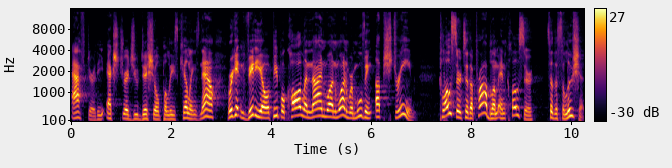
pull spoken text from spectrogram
after the extrajudicial police killings. Now we're getting video of people calling 911. We're moving upstream, closer to the problem and closer to the solution.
